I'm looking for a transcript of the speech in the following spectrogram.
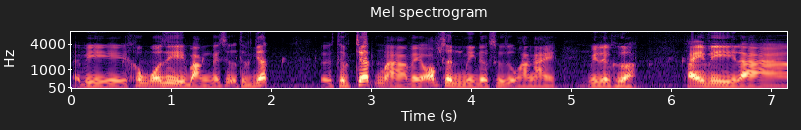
tại vì không có gì bằng cái sự thực nhất thực chất mà về option mình được sử dụng hàng ngày mình được hưởng thay vì là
